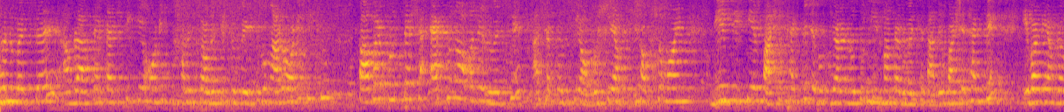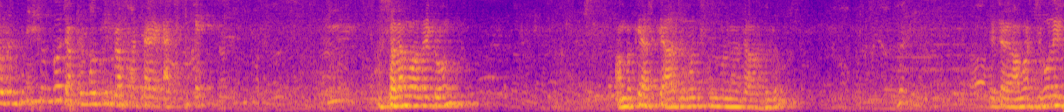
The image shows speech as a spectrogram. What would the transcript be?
ধন্যবাদ স্যার। আমরা আপনার কাছ থেকে অনেক ভালো চলচ্চিত্র পেয়েছি এবং আরও অনেক কিছু পাওয়ার প্রত্যাশা এখনও আমাদের রয়েছে। আশা করছি অবশ্যই আপনি সবসময় বিএমটিসি এর পাশে থাকবেন এবং যারা নতুন নির্মাতা রয়েছে তাদের পাশে থাকবেন। এবারে আমরা অনুভূতি শুনব ডক্টর মতিন রহমান স্যারের কাছ থেকে। আসসালামু আলাইকুম। আমাকে আজকে আজীবন সম্মাননা দেওয়া হলো। এটা আমার জীবনের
